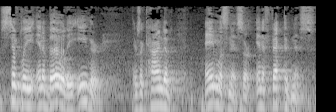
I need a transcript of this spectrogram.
simply inability either. There's a kind of aimlessness or ineffectiveness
